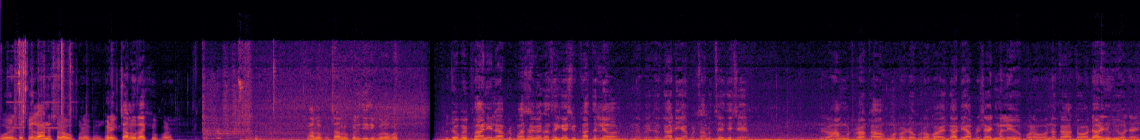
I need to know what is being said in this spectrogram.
ઓઇલ તો પહેલાં આને સળાવવું પડે ઘડીક ચાલુ રાખવું પડે. હાલો ચાલુ કરી દીધી, બરોબર? તો જો ભાઈ ફાઇનલ આપણે પાછા વેતા થઈ ગયા છીએ ખાતર લેવા. અને ભાઈ ગાડી આપણે ચાલુ થઈ ગઈ છે. જો આમ ટ્રક, આવો મોટો ડબરો ભાઈ ગાડી આપણી સાઈડમાં લેવી પડે હો, નકર આ તો અડાડીને વીવો જાય.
